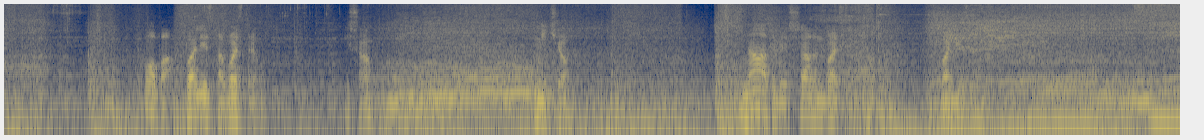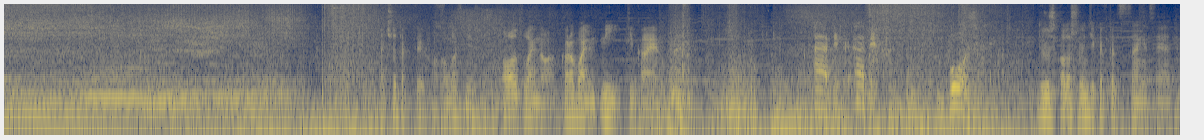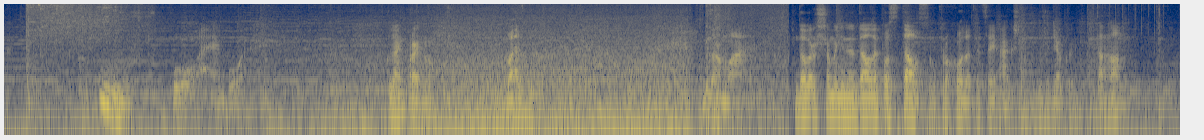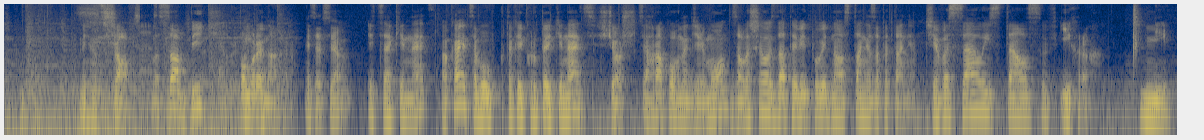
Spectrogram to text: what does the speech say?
Опа, баліста, вистріл. І що? Нічого. На тобі, ще один вистріл. Балізм. А чо так тихо? Голосніше? От лайно, корабель мій тікає. Епік, епік. Боже. Дуже шкода, що він тільки в катсцені, цей епік. Уф, бой, бой. Куди він пригнув? Без. Нормально. Добре, що мені не дали по стелсу проходити цей екшен. Дуже дякую. Тарган. Він зжав. Васап, біч, помри нахер. І це все? І це кінець? Окей, це був такий крутий кінець. Що ж, ця гра повне дерьмо. Залишилось дати відповідь на останнє запитання: чи веселий стелс в іграх? Ні.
